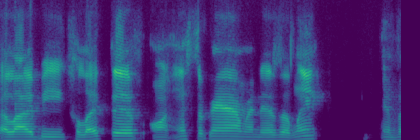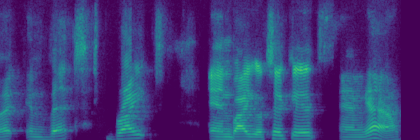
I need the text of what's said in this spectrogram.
LIB Collective on Instagram and there's a link, invent invent bright and buy your tickets. And yeah,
